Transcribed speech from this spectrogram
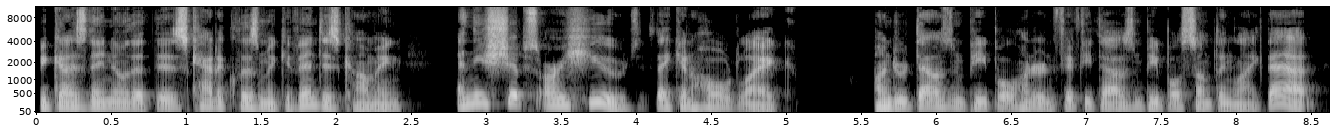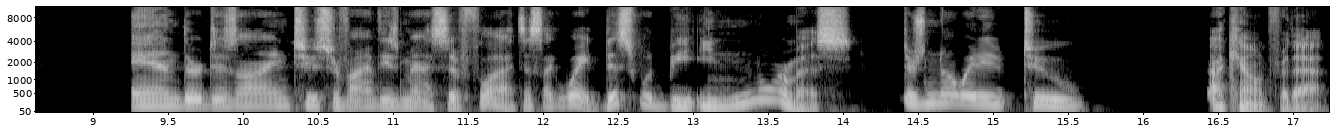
because they know that this cataclysmic event is coming. And these ships are huge. They can hold like 100,000 people, 150,000 people, something like that. And they're designed to survive these massive floods. It's like, wait, this would be enormous. There's no way to, to account for that.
